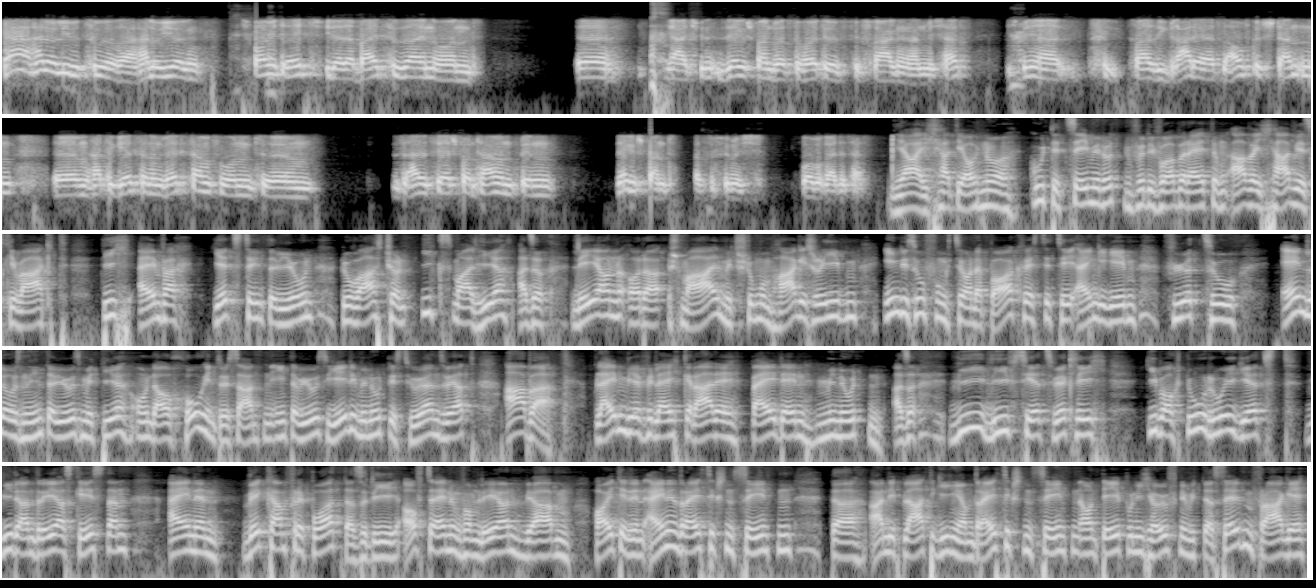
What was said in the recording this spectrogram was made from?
Ja, hallo liebe Zuhörer, hallo Jürgen. Ich freue mich echt, wieder dabei zu sein und äh, ja, ich bin sehr gespannt, was du heute für Fragen an mich hast. Ich bin ja quasi gerade erst aufgestanden, ähm, hatte gestern einen Wettkampf und ähm, ist alles sehr spontan und bin sehr gespannt, was du für mich vorbereitet hast. Ja, ich hatte auch nur gute 10 Minuten für die Vorbereitung, aber ich habe es gewagt, dich einfach jetzt zu interviewen. Du warst schon x-mal hier, also Leon oder Schmal mit stumm um H geschrieben, in die Suchfunktion der PowerQuest eingegeben, führt zu endlosen Interviews mit dir und auch hochinteressanten Interviews. Jede Minute ist hörenswert, aber bleiben wir vielleicht gerade bei den Minuten. Also wie lief es jetzt wirklich? Gib auch du ruhig jetzt, wie der Andreas gestern, einen Wettkampfreport, also die Aufzeichnung vom Leon. Wir haben heute den 31.10. Der Andi Plate ging am 30.10. an Tape und ich eröffne mit derselben Frage.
